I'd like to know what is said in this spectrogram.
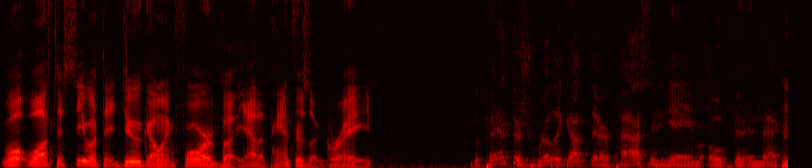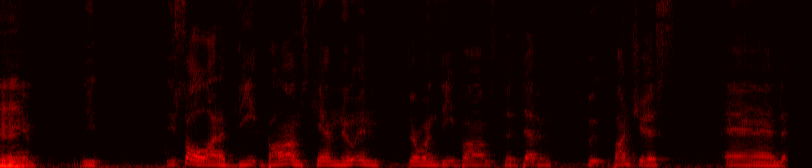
we'll we'll have to see what they do going forward. But yeah, the Panthers look great. The Panthers really got their passing game open in that Mm. game. You, you saw a lot of deep bombs. Cam Newton throwing deep bombs to Devin Fu- Funchess, and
